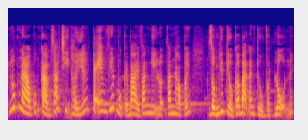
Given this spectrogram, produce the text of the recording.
lúc nào cũng cảm giác chị thấy ấy Các em viết một cái bài văn nghị luận văn học ấy Giống như kiểu các bạn đang kiểu vật lộn ấy.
